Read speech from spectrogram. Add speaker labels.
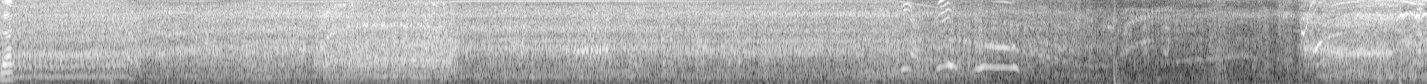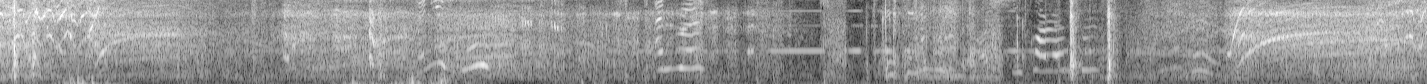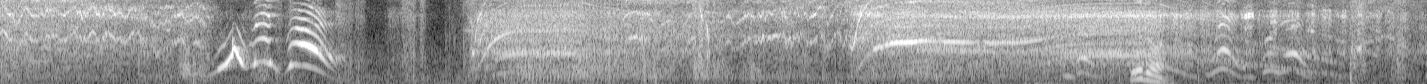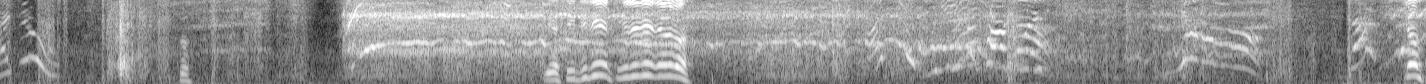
Speaker 1: ザッ You
Speaker 2: doing?
Speaker 1: Wait, go there. Do?
Speaker 2: Yes, you did it. You did it! Jump.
